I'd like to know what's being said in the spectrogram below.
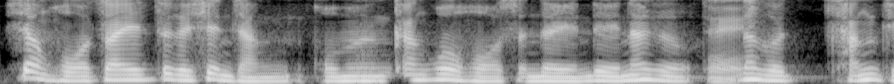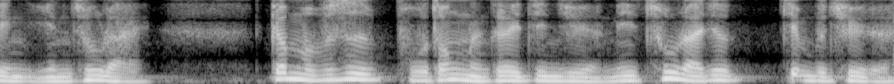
像火灾这个现场，我们看过《火神的眼泪》那个那个场景演出来，根本不是普通人可以进去的，你出来就进不去了。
